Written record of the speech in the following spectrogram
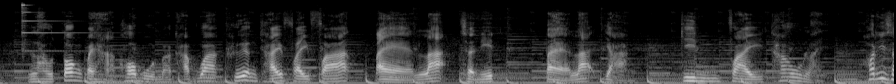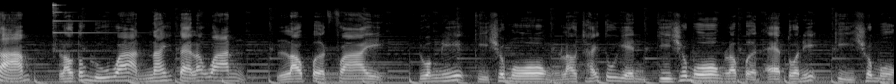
2 เราต้องไปหาข้อมูลมาครับว่าเครื่องใช้ไฟฟ้าแต่ละชนิด แต่ละอย่าง กินไฟเท่าไหร่ ข้อที่ 3 เราต้องรู้ว่าในแต่ละวัน เราเปิดไฟดวงนี้กี่ชั่วโมง เราใช้ตู้เย็นกี่ชั่วโมง เราเปิดแอร์ตัวนี้กี่ชั่วโมง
